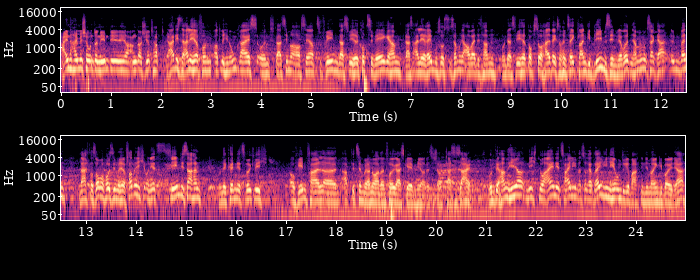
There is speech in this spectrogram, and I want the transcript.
einheimische Unternehmen, die ihr hier engagiert habt? Ja, die sind alle hier vom örtlichen Umkreis und da sind wir auch sehr zufrieden, dass wir hier kurze Wege haben, dass alle reibungslos zusammengearbeitet haben und dass wir hier doch so halbwegs noch im Zeitplan geblieben sind. Wir wollten, haben immer gesagt, ja, irgendwann nach der Sommerpause sind wir hier fertig und jetzt sehen die Sachen und wir können jetzt wirklich auf jeden Fall äh, ab Dezember, Januar dann Vollgas geben hier. Das ist auch eine klasse Sache. Und wir haben hier nicht nur eine, zwei Linien, sogar drei Linien hier untergebracht in dem neuen Gebäude. Ja.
